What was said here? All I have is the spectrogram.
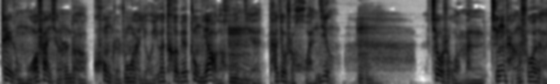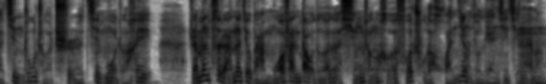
这种模范型的控制中啊，有一个特别重要的环节，它就是环境，嗯就是我们经常说的“近朱者赤，近墨者黑”。人们自然的就把模范道德的形成和所处的环境就联系起来了。嗯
